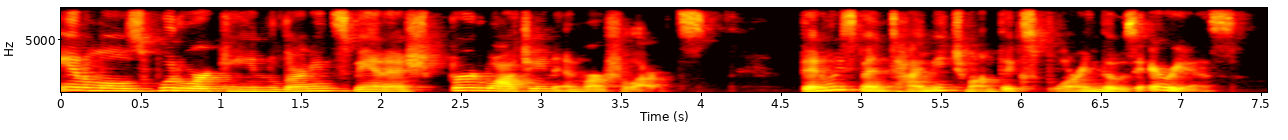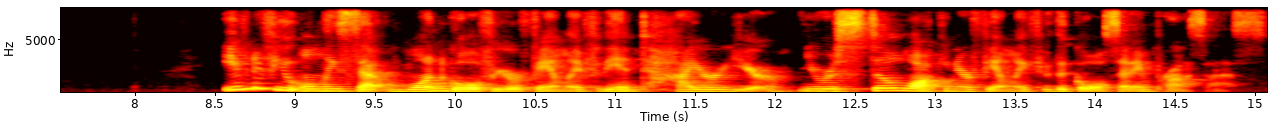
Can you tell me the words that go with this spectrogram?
animals, woodworking, learning Spanish, bird watching, and martial arts. Then we spent time each month exploring those areas. Even if you only set one goal for your family for the entire year, you are still walking your family through the goal setting process.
